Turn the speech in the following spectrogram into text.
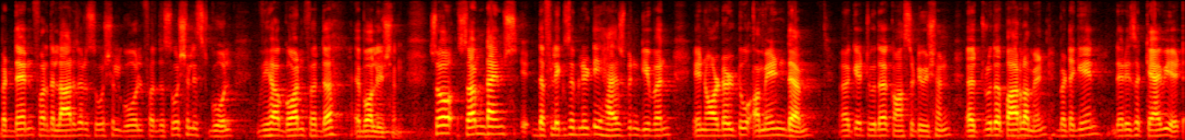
but then for the larger social goal, for the socialist goal, we have gone for the abolition. So sometimes the flexibility has been given in order to amend them, okay, to the constitution, uh, the parliament, but again, there is a caveat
